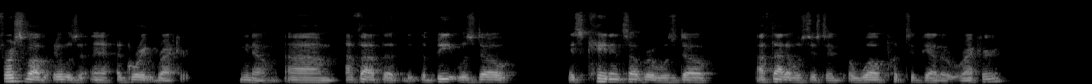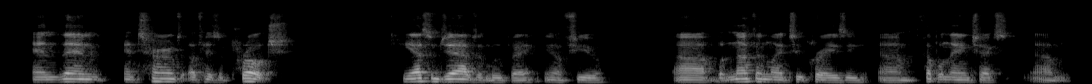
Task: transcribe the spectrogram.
first of all, it was a, a great record. You know, um, I thought the, the beat was dope. His cadence over it was dope. I thought it was just a, a well put together record. And then in terms of his approach, he had some jabs at Lupe, you know, a few. uh, but nothing like too crazy. Um, a couple name checks, um,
